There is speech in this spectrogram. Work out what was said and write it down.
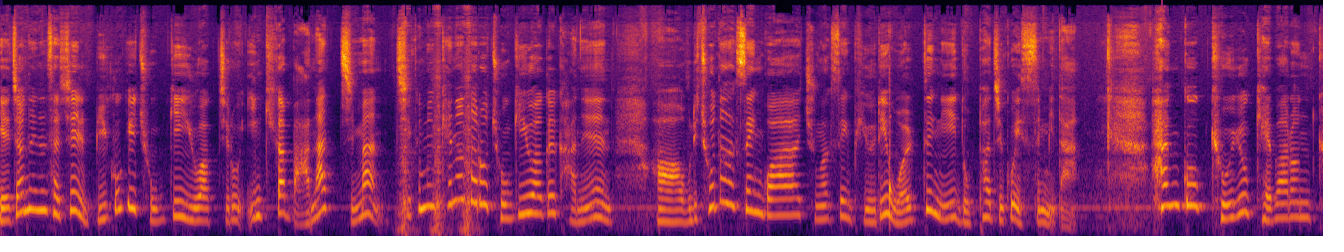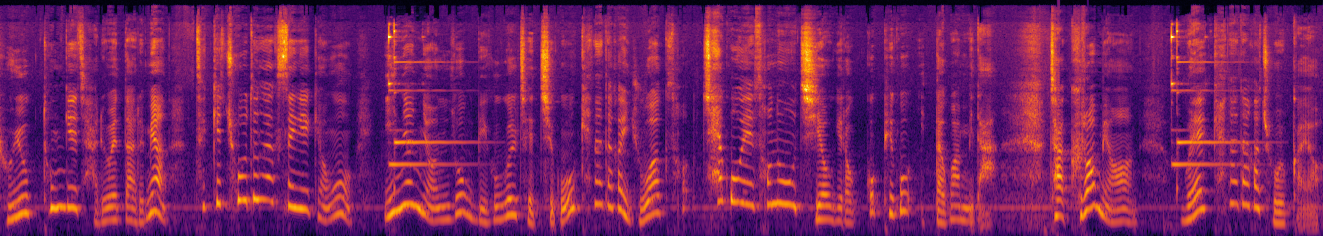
예전에는 사실 미국이 조기 유학지로 인기가 많았지만 지금은 캐나다로 조기 유학을 가는 아, 우리 초등학생과 중학생 비율이 월등히 높아지고 있습니다. 한국교육개발원 교육 통계 자료에 따르면 특히 초등학생의 경우 2년 연속 미국을 제치고 캐나다가 유학 서- 최고의 선호 지역이라고 꼽히고 있다고 합니다. 자, 그러면 왜 캐나다가 좋을까요?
